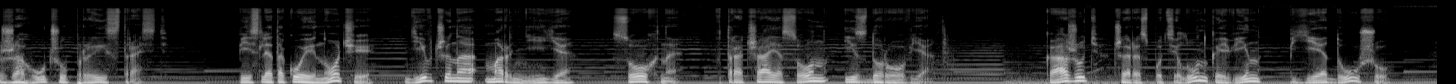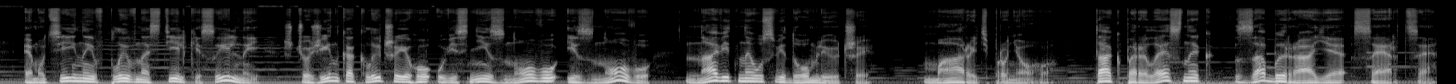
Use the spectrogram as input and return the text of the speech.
жагучу пристрасть. Після такої ночі дівчина марніє, сохне, втрачає сон і здоров'я. Кажуть, через поцілунки він п'є душу. Емоційний вплив настільки сильний, що жінка кличе його у вісні знову і знову, навіть не усвідомлюючи, марить про нього. Так перелесник забирає серце.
